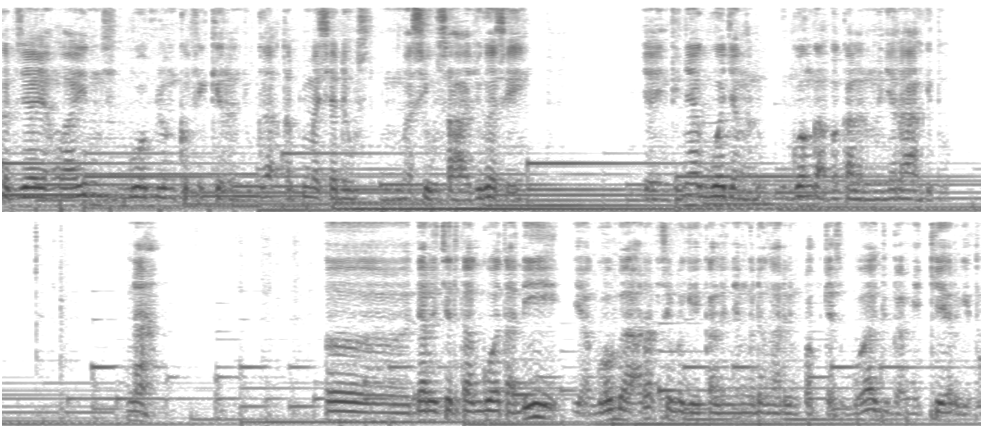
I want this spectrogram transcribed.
kerja yang lain gue belum kepikiran juga tapi masih ada masih usaha juga sih. Ya intinya gue jangan gue nggak bakalan menyerah gitu. Nah uh, dari cerita gue tadi ya gue berharap sih bagi kalian yang ngedengerin podcast gue juga mikir gitu.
